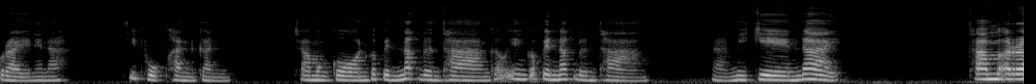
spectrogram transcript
ไกลเนี่ยนะที่ผูกพันกัน ชาวมังกรก็เป็นนักเดินทางเขาเองก็เป็นนักเดินทางมีเกณฑ์ได้ทำอะไร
